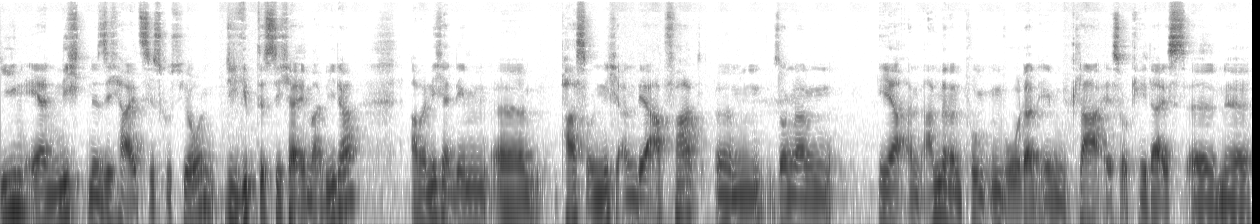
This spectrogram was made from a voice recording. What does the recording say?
ihn eher nicht eine Sicherheitsdiskussion. Die gibt es sicher immer wieder, aber nicht an dem äh, Pass und nicht an der Abfahrt, ähm, sondern eher an anderen Punkten, wo dann eben klar ist, okay, da ist äh, eine,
